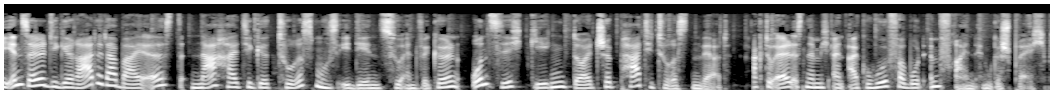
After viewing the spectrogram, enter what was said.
Die Insel, die gerade dabei ist, nachhaltige Tourismusideen zu entwickeln und sich gegen deutsche Partytouristen wehrt. Aktuell ist nämlich ein Alkoholverbot im Freien im Gespräch.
